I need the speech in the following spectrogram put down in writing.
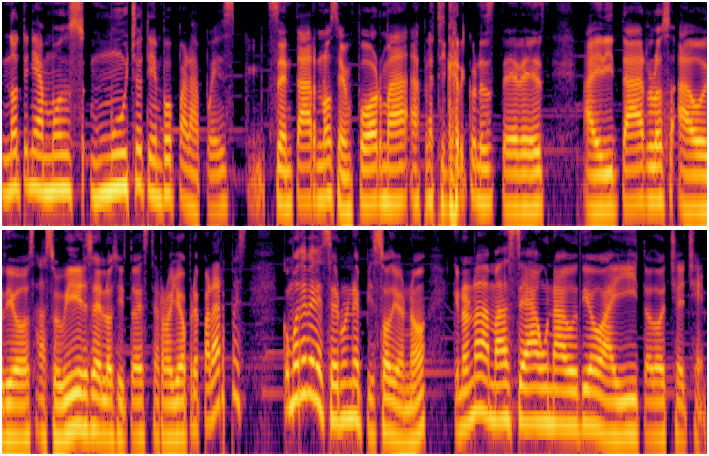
no teníamos mucho tiempo para pues sentarnos en forma a platicar con ustedes, a editar los audios, a subírselos y todo este rollo, a preparar pues como debe de ser un episodio, ¿no? Que no nada más sea un audio ahí todo cheche,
